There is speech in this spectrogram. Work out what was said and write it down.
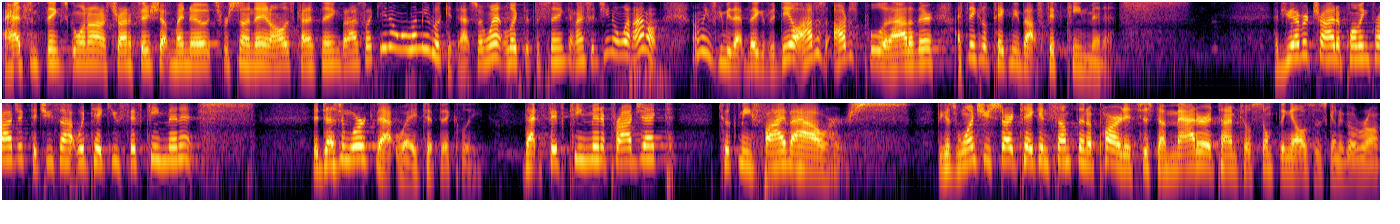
I had some things going on. I was trying to finish up my notes for Sunday and all this kind of thing. But I was like, you know, well, let me look at that. So I went and looked at the sink and I said, you know what? I don't, I don't think it's going to be that big of a deal. I'll just, I'll just pull it out of there. I think it'll take me about 15 minutes. Have you ever tried a plumbing project that you thought would take you 15 minutes? It doesn't work that way typically. That 15 minute project took me five hours. Because once you start taking something apart, it's just a matter of time till something else is going to go wrong.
